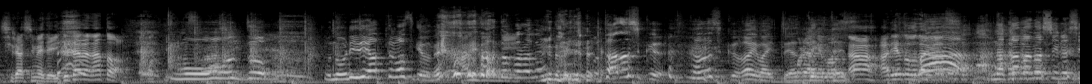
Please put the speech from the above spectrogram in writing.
知らしめていけたらなと思っています。もう本当ノリでやってますけどね。今のところね楽しく楽しくワイワイとやっていきたいあありがとうございまあー仲間の印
